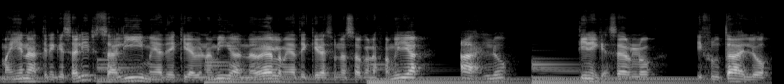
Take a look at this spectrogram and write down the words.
mañana tenés que salir, salí, mañana tenés que ir a ver a una amiga, anda a verla, mañana tenés que ir a hacer un asado con la familia, hazlo, tiene que hacerlo, disfrútalo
